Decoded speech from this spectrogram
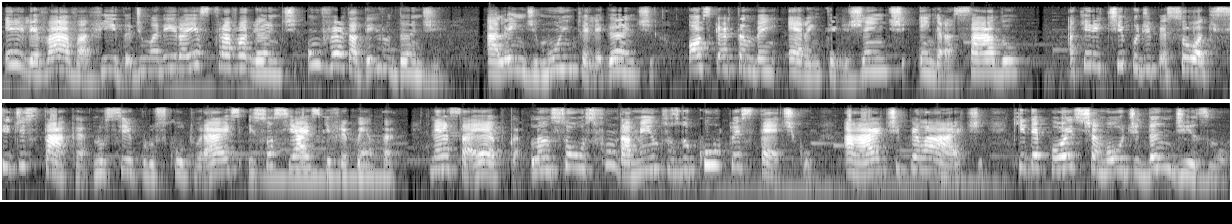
Ele levava a vida de maneira extravagante, um verdadeiro dandy. Além de muito elegante, Oscar também era inteligente, engraçado, aquele tipo de pessoa que se destaca nos círculos culturais e sociais que frequenta. Nessa época, lançou os fundamentos do culto estético, a arte pela arte, que depois chamou de dandismo,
